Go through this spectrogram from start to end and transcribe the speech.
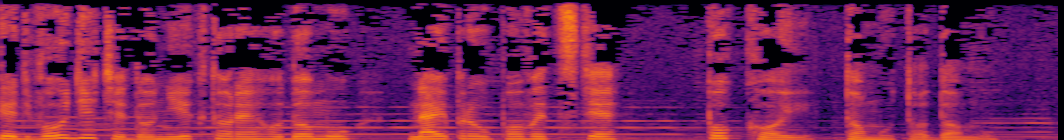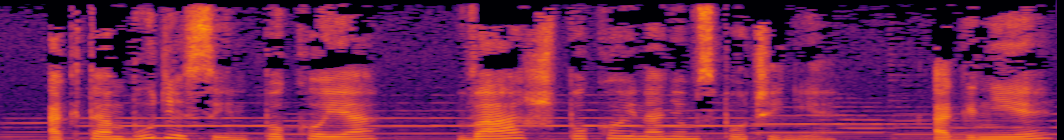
Keď vojdete do niektorého domu, najprv povedzte pokoj tomuto domu. Ak tam bude syn pokoja, váš pokoj na ňom spočinie. Ak nie,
